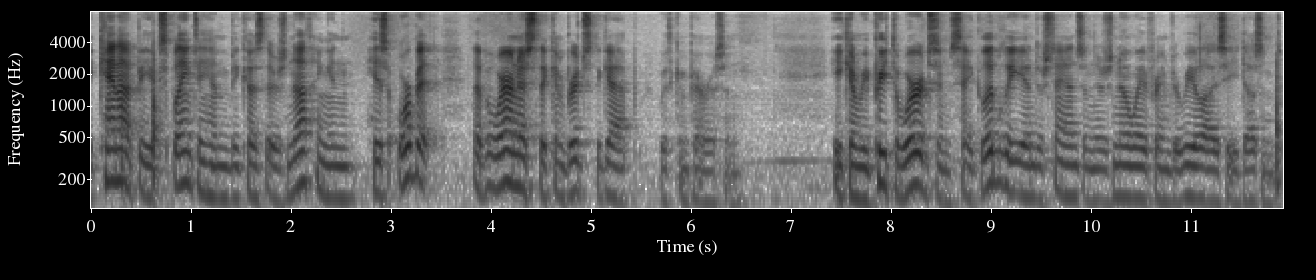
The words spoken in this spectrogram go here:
It cannot be explained to him because there's nothing in his orbit of awareness that can bridge the gap with comparison. He can repeat the words and say glibly he understands, and there's no way for him to realize he doesn't.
